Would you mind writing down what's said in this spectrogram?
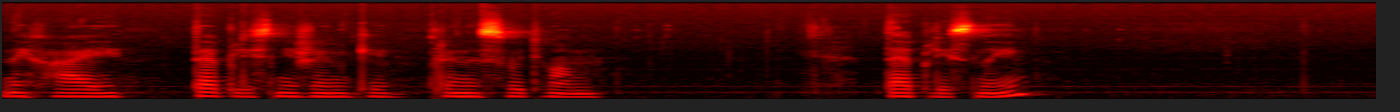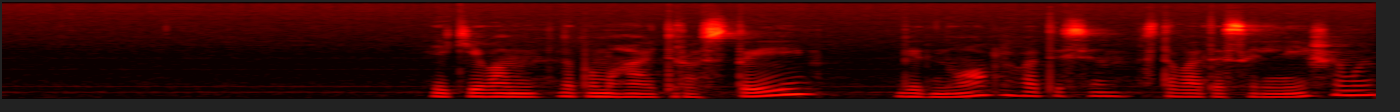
Нехай теплі сніжинки принесуть вам теплі сни, які вам допомагають рости, відновлюватися, ставати сильнішими.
